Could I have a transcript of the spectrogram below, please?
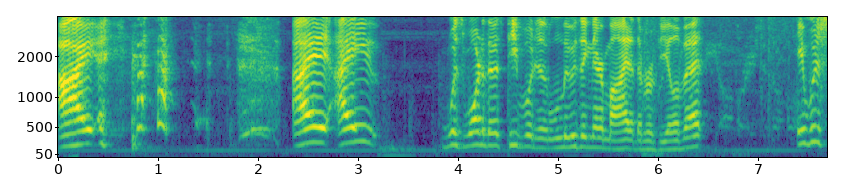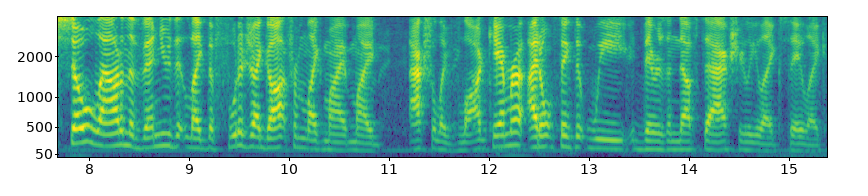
I... I... I was one of those people just losing their mind at the reveal event. It was so loud in the venue that like the footage I got from like my my actual like vlog camera, I don't think that we there's enough to actually like say like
